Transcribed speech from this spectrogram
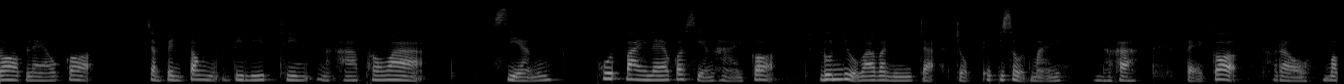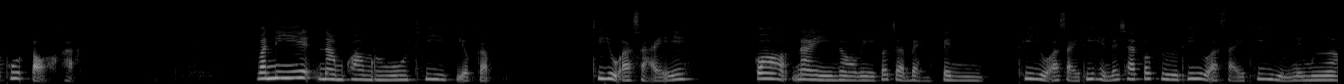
รอบแล้วก็จำเป็นต้อง delete ทิ้งนะคะ เพราะว่าเสียงพูดไปแล้วก็เสียงหายก็ลุ้นอยู่ว่าวันนี้จะจบ episode ไหมนะคะ แต่ก็เรามาพูดต่อค่ะ วันนี้นำความรู้ที่เกี่ยวกับที่อยู่อาศัย ก็ในนอร์เวย์ก็จะแบ่งเป็น ที่อยู่อาศัยที่เห็นได้ชัดก็คือที่อยู่อาศัยที่อยู่ในเมือง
